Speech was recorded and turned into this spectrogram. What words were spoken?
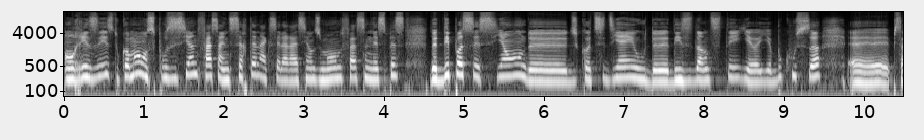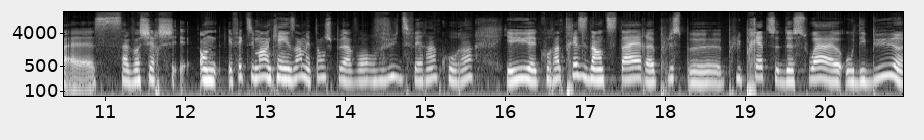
on résiste ou comment on se positionne face à une certaine accélération du monde, face à une espèce de dépossession de, du quotidien ou de, des identités. Il y a, il y a beaucoup ça. Euh, puis ça, ça va chercher. On, effectivement, en 15 ans, mettons, je peux avoir vu différents courants. Il y a eu un courant très identitaire, euh, plus euh, plus près de, de soi euh, au début, euh,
